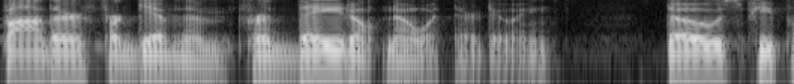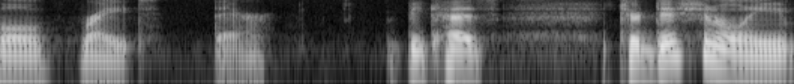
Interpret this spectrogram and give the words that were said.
Father, forgive them, for they don't know what they're doing. Those people right there. Because traditionally,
